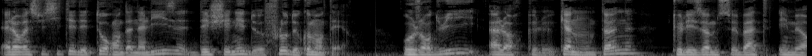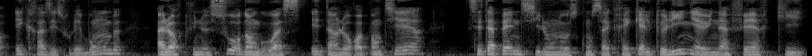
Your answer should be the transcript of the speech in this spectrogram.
elle aurait suscité des torrents d'analyse déchaînés de flots de commentaires. Aujourd'hui, alors que le canon tonne, que les hommes se battent et meurent écrasés sous les bombes, alors qu'une sourde angoisse éteint l'Europe entière, c'est à peine si l'on ose consacrer quelques lignes à une affaire qui,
